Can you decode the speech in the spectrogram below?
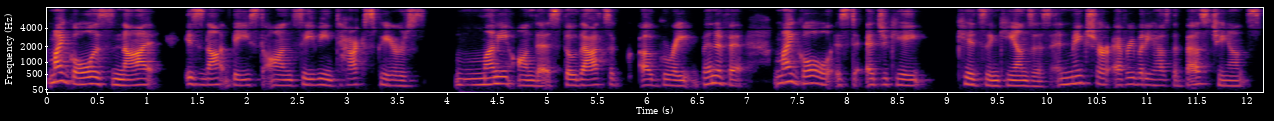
My goal is not is not based on saving taxpayers money on this, though that's a, a great benefit. My goal is to educate kids in Kansas and make sure everybody has the best chance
